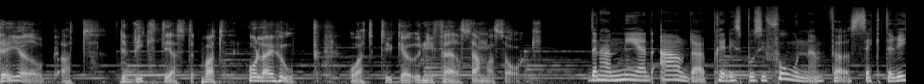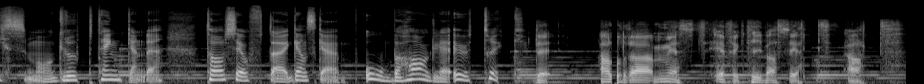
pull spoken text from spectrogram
Det gör att det viktigaste var att hålla ihop och att tycka ungefär samma sak. Den här nedärvda predispositionen för sekterism och grupptänkande tar sig ofta ganska obehagliga uttryck. Det allra mest effektiva sätt att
